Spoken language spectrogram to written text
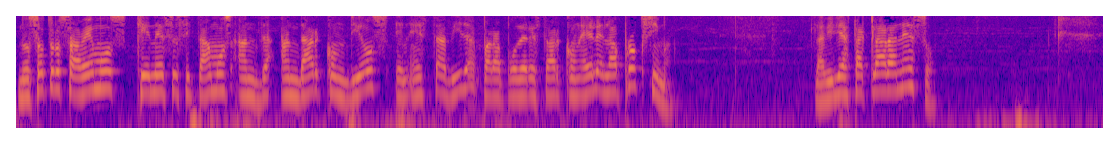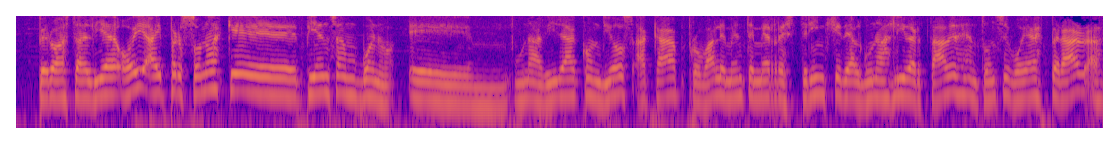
Nosotros sabemos que necesitamos and- andar con Dios en esta vida para poder estar con Él en la próxima. La Biblia está clara en eso. Pero hasta el día de hoy hay personas que piensan, bueno, eh, una vida con Dios acá probablemente me restringe de algunas libertades, entonces voy a esperar a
